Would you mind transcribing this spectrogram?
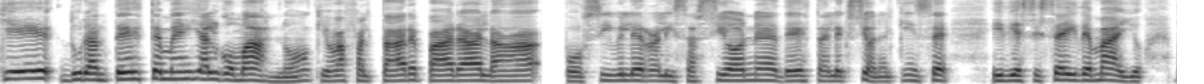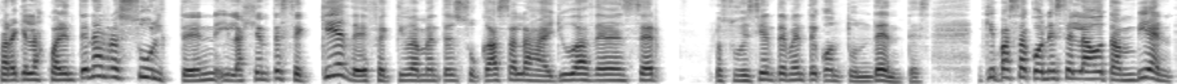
que durante este mes y algo más, ¿no? Que va a faltar para la posible realización eh, de esta elección, el 15 y 16 de mayo. Para que las cuarentenas resulten y la gente se quede efectivamente en su casa, las ayudas deben ser lo suficientemente contundentes. ¿Qué pasa con ese lado también?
